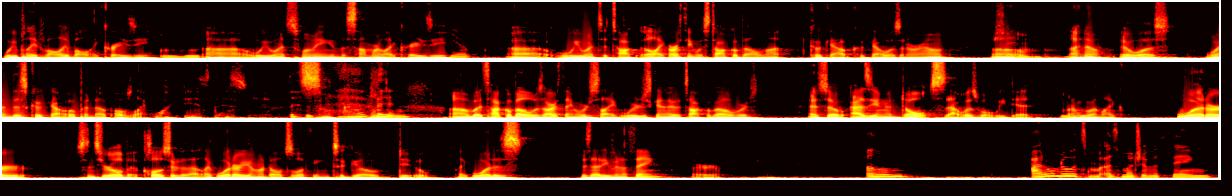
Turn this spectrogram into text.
we played volleyball like crazy. Mhm. Uh, we went swimming in the summer like crazy. Yep. Uh, we went to Taco, like our thing was Taco Bell, not Cookout. Cookout wasn't around. Um, I know it was. When this Cookout opened up, I was like, "What is this?" This is so heaven. Uh, but Taco Bell was our thing. We're just like, we're just gonna go to Taco Bell. We're just, and so as young adults, that was what we did. But I'm Mhm. going like, what are since you're a little bit closer to that, like, what are young adults looking to go do? Like, what is is that even a thing? Or Um, I don't know. It's m- as much of a thing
